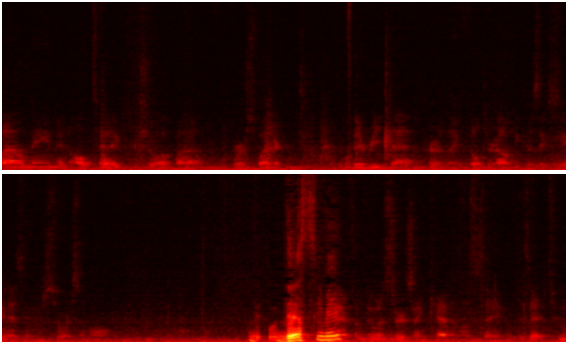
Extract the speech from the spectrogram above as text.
File name and alt tag show up uh, for a sweater? Will they read that, or they filter it out because they see it as image source and all? This, you mean? if I'm doing a search on Kevin, let's say, is that two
